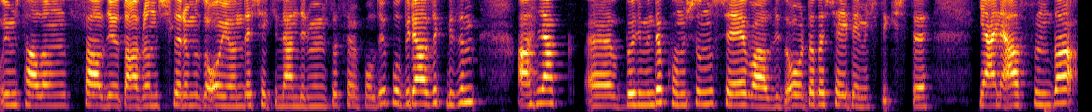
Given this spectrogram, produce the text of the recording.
uyum sağlamamızı sağlıyor, davranışlarımızı o yönde şekillendirmemize sebep oluyor. Bu birazcık bizim ahlak e, bölümünde konuştuğumuz şeye bağlı. Biz orada da şey demiştik işte yani aslında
